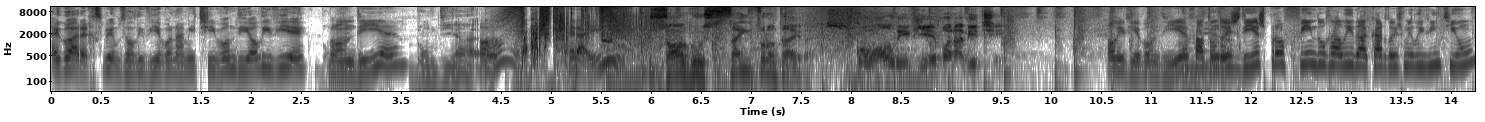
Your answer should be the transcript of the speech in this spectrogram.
Agora recebemos Olivier Bonamici. Bom dia, Olivier. Bom dia. Bom dia. Oh, espera aí. Jogos Sem Fronteiras. Com Olivier Bonamici. Olivia, bom dia. Bom Faltam dia. dois dias para o fim do Rally Dakar 2021,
